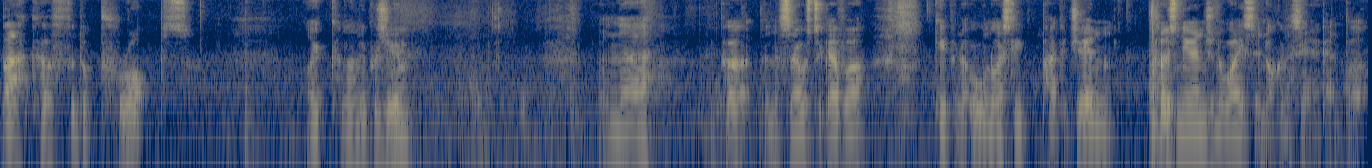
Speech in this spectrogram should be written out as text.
backer for the props. I can only presume. And there, uh, put the cells together, keeping it all nicely packaged in, closing the engine away so you're not going to see it again, but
